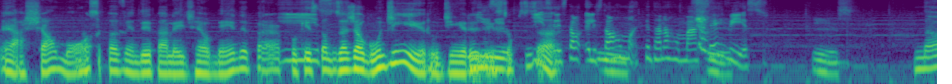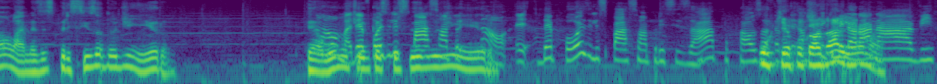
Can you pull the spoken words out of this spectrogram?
é, achar um monstro para vender para Lady Hellbender para porque eles estão precisando de algum dinheiro. O dinheiro eles estão precisando. Isso, eles estão arruma, tentando arrumar Isso. serviço. Isso. Não, lá, mas eles precisam do dinheiro. Tem não, mas depois eles, passam a não, é, depois eles passam a precisar por causa Porque, por causa da melhorar lhama. a nave.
